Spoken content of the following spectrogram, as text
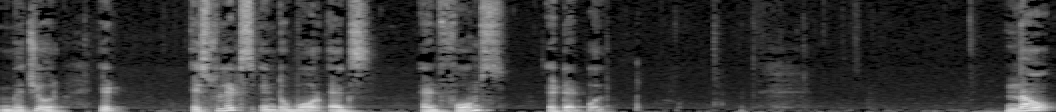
mature, it splits into more eggs and forms a tadpole. Now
